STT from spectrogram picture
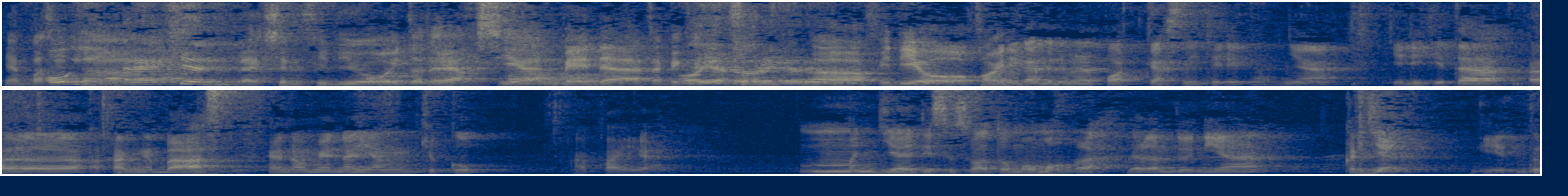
Yang pas Oh, kita iya, reaction. reaction video. Oh itu reaksian Malam. beda, tapi Oh iya, itu sorry, sorry, eh, sorry. video. Kalau ini kan benar-benar podcast nih ceritanya. Jadi kita eh, akan ngebahas fenomena yang cukup apa ya menjadi sesuatu momok lah dalam dunia kerja gitu.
